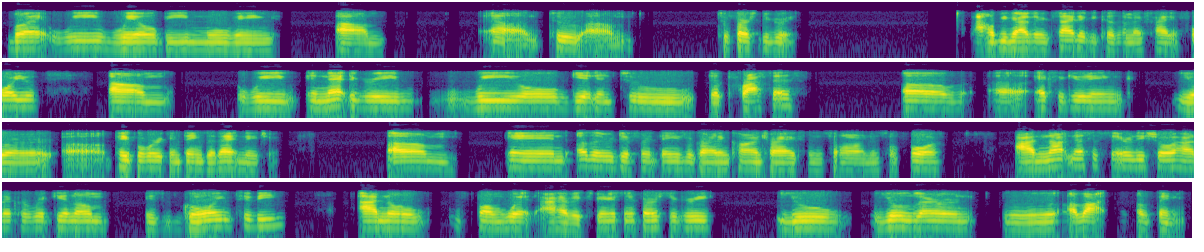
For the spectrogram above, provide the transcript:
But we will be moving um, uh, to um, to first degree. I hope you guys are excited because I'm excited for you. Um, we in that degree we'll get into the process of uh, executing your uh, paperwork and things of that nature, um, and other different things regarding contracts and so on and so forth. I'm not necessarily sure how the curriculum is going to be. I know from what I have experienced in first degree, you you'll learn a lot of things.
